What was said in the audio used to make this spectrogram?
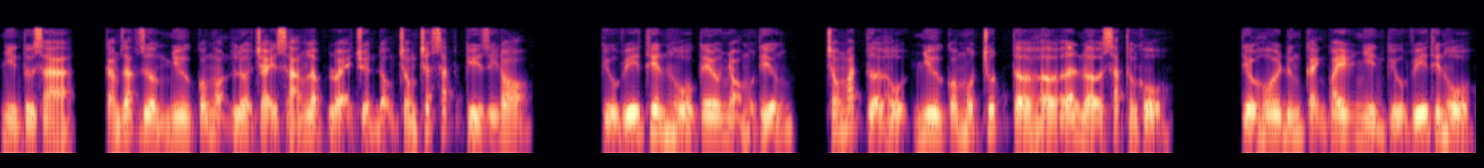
nhìn từ xa cảm giác dường như có ngọn lửa cháy sáng lập lòe chuyển động trong chất sắt kỳ dị đó. Cửu vĩ thiên hồ kêu nhỏ một tiếng, trong mắt tựa hồ như có một chút tờ hờ n sắc thống khổ. Tiểu hôi đứng cạnh quay nhìn cửu vĩ thiên hồ,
